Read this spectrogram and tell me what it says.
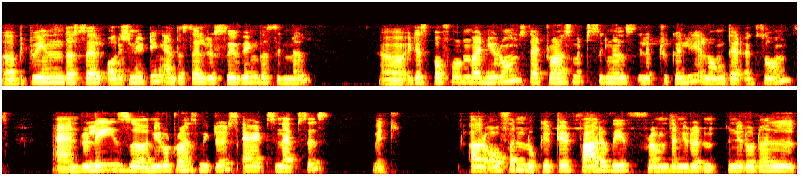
uh, between the cell originating and the cell receiving the signal. Uh, it is performed by neurons that transmit signals electrically along their axons and release uh, neurotransmitters at synapses which are often located far away from the neuron neuronal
